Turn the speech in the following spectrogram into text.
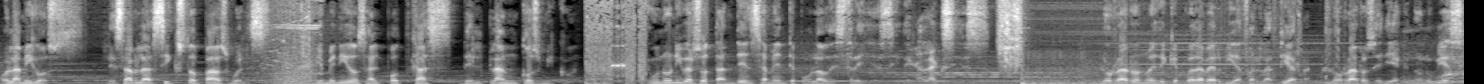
Hola amigos, les habla Sixto Paswells. Bienvenidos al podcast del Plan Cósmico. En un universo tan densamente poblado de estrellas y de galaxias, lo raro no es de que pueda haber vida fuera de la Tierra, lo raro sería que no lo hubiese.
